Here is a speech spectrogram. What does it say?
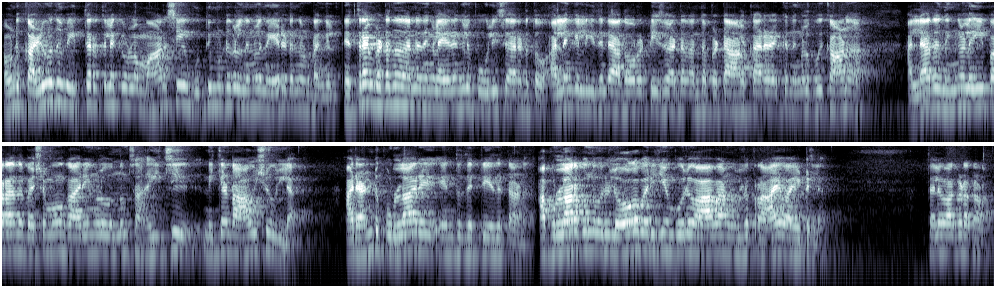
അതുകൊണ്ട് കഴിവതും ഇത്തരത്തിലൊക്കെയുള്ള മാനസിക ബുദ്ധിമുട്ടുകൾ നിങ്ങൾ നേരിടുന്നുണ്ടെങ്കിൽ എത്രയും പെട്ടെന്ന് തന്നെ നിങ്ങൾ ഏതെങ്കിലും പോലീസുകാരെടുത്തോ അല്ലെങ്കിൽ ഇതിന്റെ അതോറിറ്റീസുമായിട്ട് ബന്ധപ്പെട്ട ആൾക്കാരെയൊക്കെ നിങ്ങൾ പോയി കാണുക. അല്ലാതെ നിങ്ങൾ ഈ പറയുന്ന വിഷമവും കാര്യങ്ങളും ഒന്നും സഹിച്ച് നിൽക്കേണ്ട ആവശ്യമില്ല ആ രണ്ട് പിള്ളേർ എന്ത് തെറ്റ് ചെയ്തിട്ടാണ്? ആ പിള്ളേർക്കൊന്നും ഒരു ലോകപരിചയം പോലും ആവാനുള്ളൊരു പ്രായമായിട്ടില്ല. തലവാക്കിടെ കാണാം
